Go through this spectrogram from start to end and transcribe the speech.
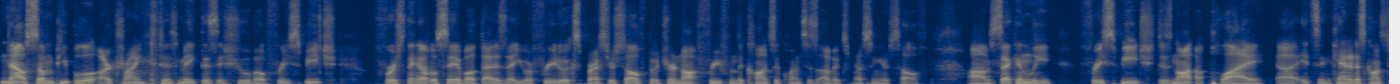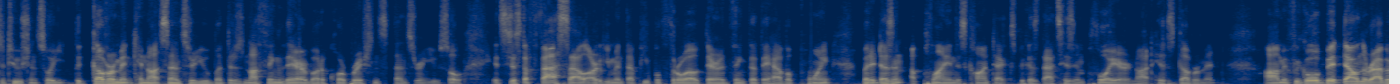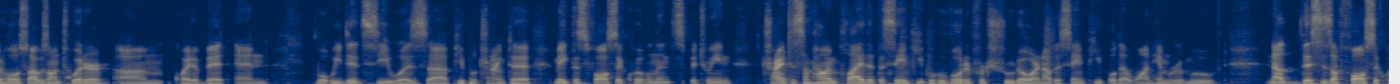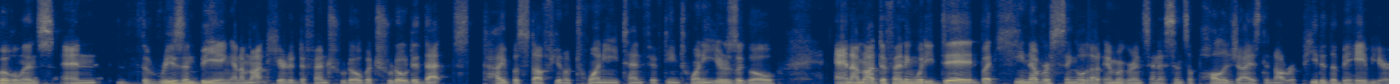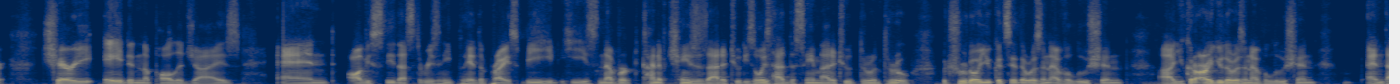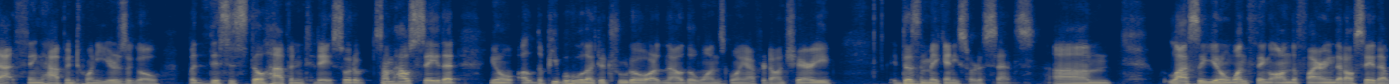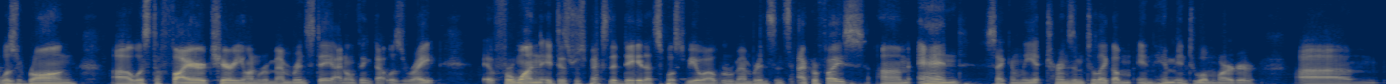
now some people are trying to make this issue about free speech. First thing I will say about that is that you are free to express yourself, but you're not free from the consequences of expressing yourself. Um, secondly, free speech does not apply. Uh, it's in Canada's constitution, so the government cannot censor you, but there's nothing there about a corporation censoring you. So it's just a facile argument that people throw out there and think that they have a point, but it doesn't apply in this context because that's his employer, not his government. Um, if we go a bit down the rabbit hole, so I was on Twitter um, quite a bit, and what we did see was uh, people trying to make this false equivalence between trying to somehow imply that the same people who voted for Trudeau are now the same people that want him removed. Now, this is a false equivalence, and the reason being, and I'm not here to defend Trudeau, but Trudeau did that type of stuff, you know, 20, 10, 15, 20 years ago. And I'm not defending what he did, but he never singled out immigrants and has since apologized and not repeated the behavior. Cherry A didn't apologize, and obviously that's the reason he paid the price. B, he's never kind of changed his attitude. He's always had the same attitude through and through. But Trudeau, you could say there was an evolution. Uh, you could argue there was an evolution, and that thing happened 20 years ago. But this is still happening today. So to somehow say that you know uh, the people who elected Trudeau are now the ones going after Don Cherry, it doesn't make any sort of sense. Um, lastly, you know, one thing on the firing that I'll say that was wrong uh, was to fire Cherry on Remembrance Day. I don't think that was right for one, it disrespects the day that's supposed to be about remembrance and sacrifice. Um, and secondly, it turns him to like a in him into a martyr um,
